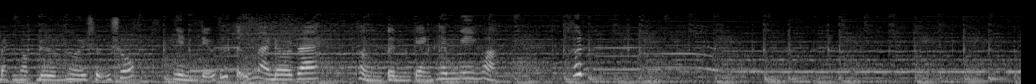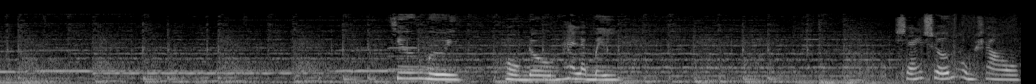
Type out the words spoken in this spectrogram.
Bạch Ngọc Đường hơi sửng sốt Nhìn tiểu thứ tử mà đờ ra Thần tình càng thêm nghi hoặc. Thích. Chương 10 Hồn đồ hay là mì? Sáng sớm hôm sau,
